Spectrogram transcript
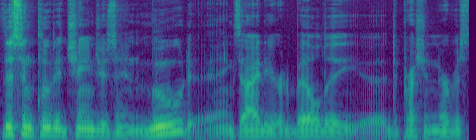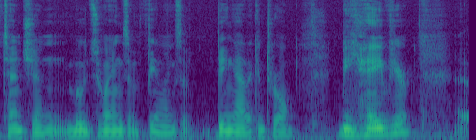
This included changes in mood, anxiety, irritability, uh, depression, nervous tension, mood swings, and feelings of being out of control, behavior, uh,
